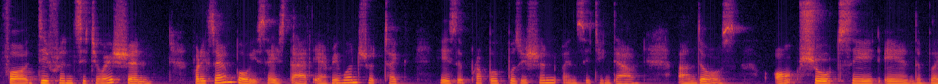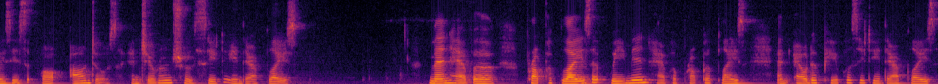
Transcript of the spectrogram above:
for different situations. For example, it says that everyone should take his proper position when sitting down. Adults should sit in the places for adults, and children should sit in their place. Men have a proper place, women have a proper place, and elder people sit in their place.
